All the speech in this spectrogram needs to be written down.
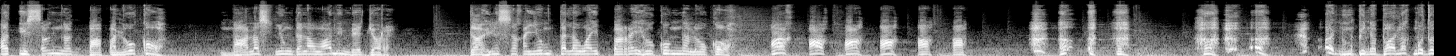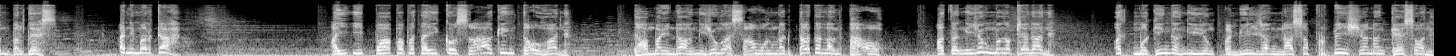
at isang nagpapaloko. Malas niyong dalawa ni Major. Dahil sa kayong dalawa ay pareho kong naloko. Ha ha ha ha ha ha! Anong binabalak mo doon, Valdez? Animal ka! Ay ipapapatay ko sa aking tauhan. Damay na ang iyong asawang nagdadalang tao at ang iyong mga biyanan at maging ang iyong pamilyang nasa probinsya ng Quezon.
